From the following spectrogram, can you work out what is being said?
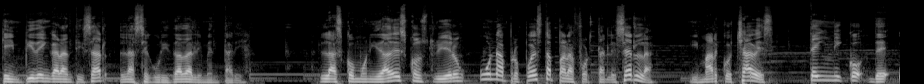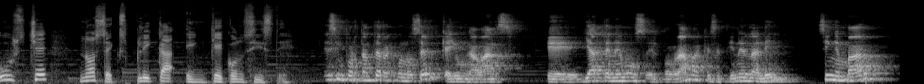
que impiden garantizar la seguridad alimentaria. Las comunidades construyeron una propuesta para fortalecerla y Marco Chávez, técnico de USCHE, nos explica en qué consiste. Es importante reconocer que hay un avance. ya tenemos el programa, que se tiene la ley. Sin embargo,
